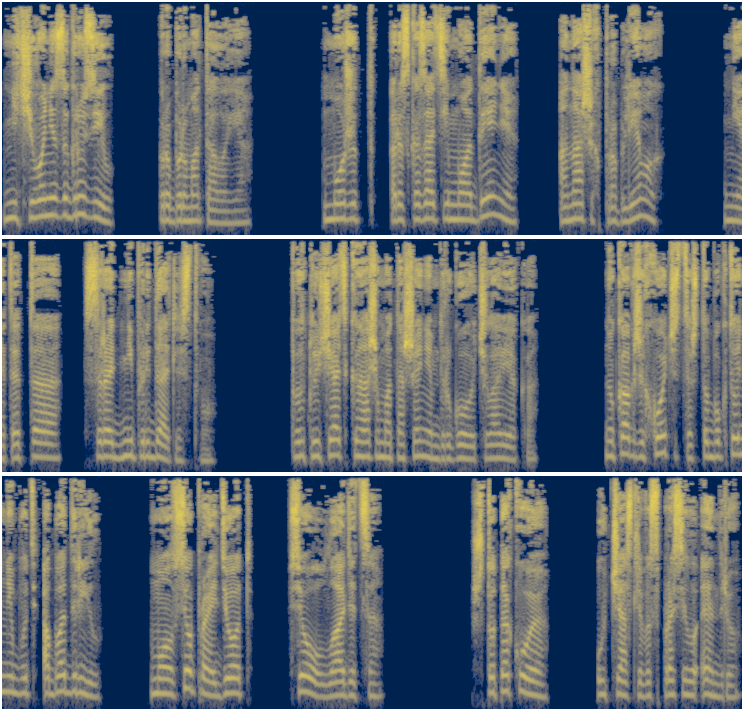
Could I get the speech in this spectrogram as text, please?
Ничего не загрузил, пробормотала я. Может, рассказать ему о Дэне, о наших проблемах? Нет, это сродни предательству. Подключать к нашим отношениям другого человека. Но как же хочется, чтобы кто-нибудь ободрил, мол, все пройдет, все уладится. «Что такое?» — участливо спросил Эндрю.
